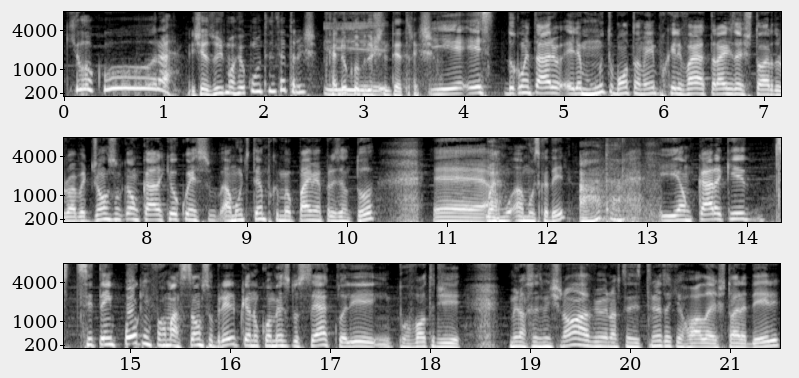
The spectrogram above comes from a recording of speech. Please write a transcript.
Que loucura! Jesus morreu com 33. Cadê o E- clube dos 33? E esse documentário, ele é muito bom também, porque ele vai atrás da história do Robert Johnson, que é um cara que eu conheço há muito tempo, que meu pai me apresentou é, a, a música dele. Ah, tá. E é um cara que se tem pouca informação sobre ele, porque é no começo do século, ali por volta de 1929, 1930, que rola a história dele.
